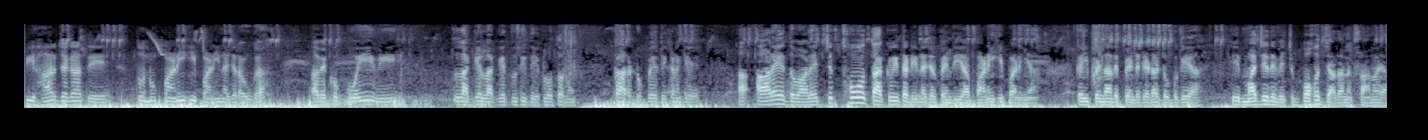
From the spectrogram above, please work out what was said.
ਵੀ ਹਰ ਜਗ੍ਹਾ ਤੇ ਤੁਹਾਨੂੰ ਪਾਣੀ ਹੀ ਪਾਣੀ ਨਜ਼ਰ ਆਊਗਾ। ਆ ਵੇਖੋ, ਕੋਈ ਵੀ ਲਾਗੇ ਲਾਗੇ ਤੁਸੀਂ ਦੇਖ ਲਓ ਤੁਹਾਨੂੰ ਘਰ ਡੁੱਬੇ ਦਿਖਣਗੇ। ਆ ਆਲੇ ਦੁਆਲੇ ਜਿੱਥੋਂ ਤੱਕ ਵੀ ਤੁਹਾਡੀ ਨਜ਼ਰ ਪੈਂਦੀ ਆ, ਪਾਣੀ ਹੀ ਪਾਣੀ ਆ। ਕਈ ਪਿੰਡਾਂ ਦੇ ਪਿੰਡ ਜਿਹੜਾ ਡੁੱਬ ਗਿਆ, ਇਹ ਮਾਝੇ ਦੇ ਵਿੱਚ ਬਹੁਤ ਜ਼ਿਆਦਾ ਨੁਕਸਾਨ ਹੋਇਆ।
